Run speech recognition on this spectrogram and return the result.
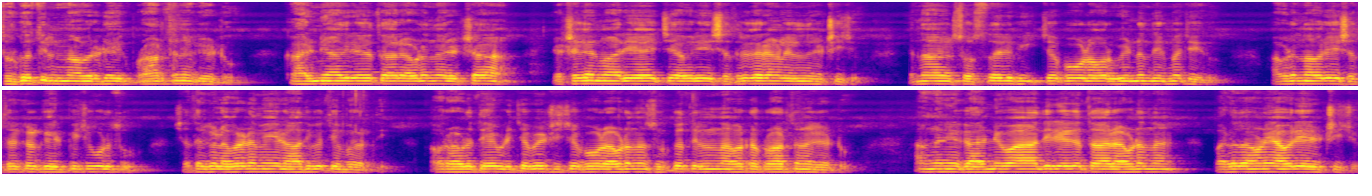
സ്വർഗത്തിൽ നിന്ന് അവരുടെ പ്രാർത്ഥന കേട്ടു. കാരുണ്യാഗ്രഹത്താൽ അവിടുന്ന് രക്ഷ രക്ഷകന്മാരെ അയച്ച് അവരെ ശത്രുകരങ്ങളിൽ നിന്ന് രക്ഷിച്ചു. എന്നാൽ സ്വസ്ഥത ലഭിച്ചപ്പോൾ അവർ വീണ്ടും തിന്മ ചെയ്തു. അവിടുന്ന് അവരെ ശത്രുക്കൾക്ക് ഏൽപ്പിച്ചു കൊടുത്തു. ശത്രുക്കൾ അവരുടെ മേൽ ആധിപത്യം പുലർത്തി. അവർ അവിടുത്തെ വിളിച്ചപേക്ഷിച്ചപ്പോൾ അവിടുന്ന് സ്വർഗത്തിൽ നിന്ന് അവരുടെ പ്രാർത്ഥന കേട്ടു. അങ്ങനെ കാരുണ്യവാതിരേഖത്താൽ അവിടുന്ന് പലതവണ അവരെ രക്ഷിച്ചു.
